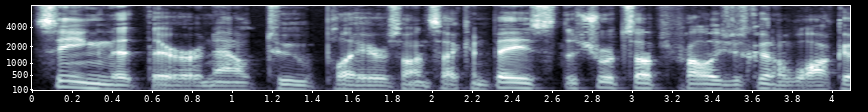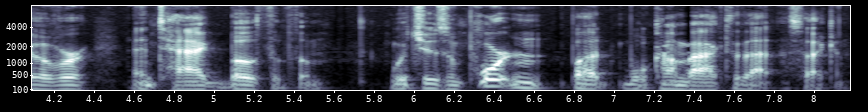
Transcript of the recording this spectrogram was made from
Seeing that there are now two players on second base, the shortstop's probably just going to walk over and tag both of them, which is important, but we'll come back to that in a second.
